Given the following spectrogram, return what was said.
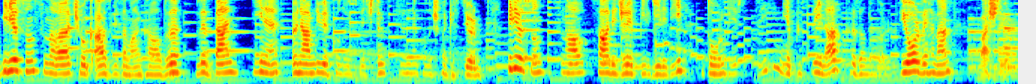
Biliyorsunuz sınava çok az bir zaman kaldı ve ben yine önemli bir konuyu seçtim. Sizinle konuşmak istiyorum. Biliyorsun sınav sadece bilgiyle değil, doğru bir zihin yapısıyla kazanılır diyor ve hemen başlıyorum.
